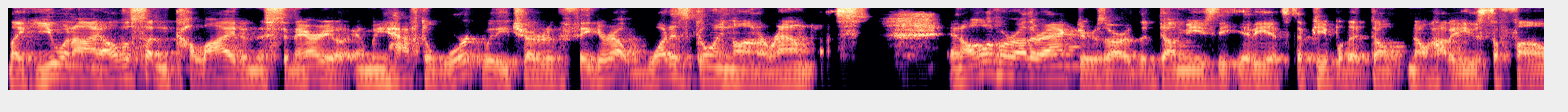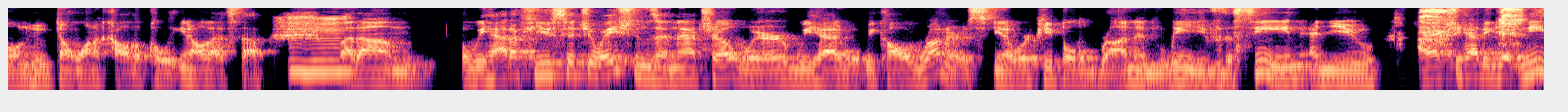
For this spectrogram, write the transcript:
like you and i all of a sudden collide in this scenario and we have to work with each other to figure out what is going on around us and all of our other actors are the dummies the idiots the people that don't know how to use the phone who don't want to call the police you know all that stuff mm-hmm. but um but we had a few situations in that show where we had what we call runners, you know, where people run and leave the scene. And you, I actually had to get knee,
